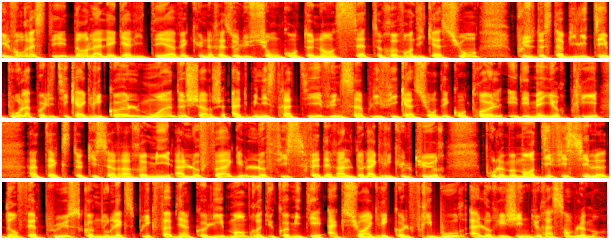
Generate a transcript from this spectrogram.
Ils vont rester dans la légalité avec une résolution contenant sept revendications. Plus de stabilité pour la politique agricole, moins de charges administratives, une simplification des contrôles et des meilleurs prix. Un texte qui sera remis à l'OFAG, l'Office fédéral de l'agriculture. Pour le moment, difficile d'en faire plus, comme nous l'explique Fabien Colli, membre du comité Action agricole Fribourg à l'origine du rassemblement.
